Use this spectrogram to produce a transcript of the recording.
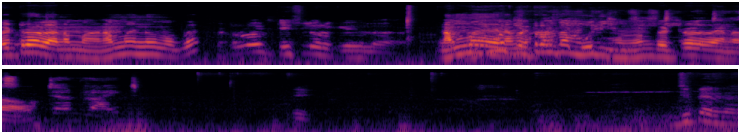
பெட்ரோலா நம்ம நம்ம இன்னும் மாப்ள பெட்ரோல் டீசல் இருக்கு இதுல. நம்ம நம்ம நம்ம பெட்ரோல் தான் மோதி. பெட்ரோல் தானே? ஜிபே இருக்கா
